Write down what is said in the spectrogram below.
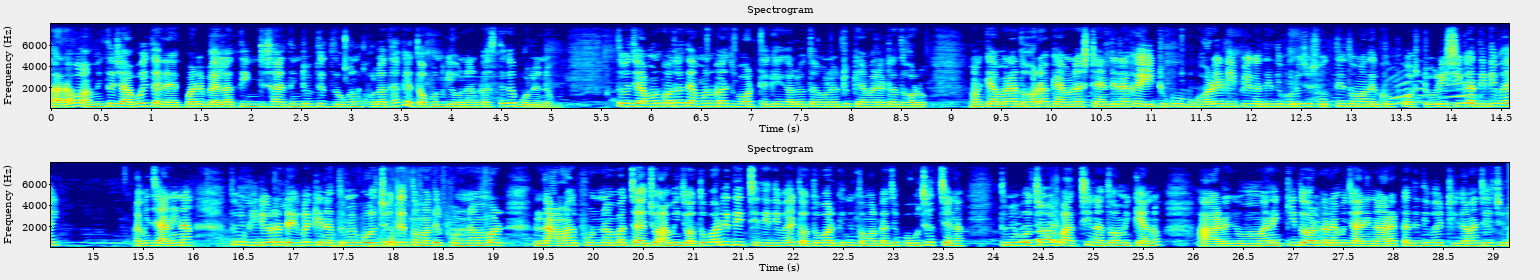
তারাও আমি তো যাবোই। তার একবারে বেলা তিনটে, সাড়ে তিনটে অবধি দোকান খোলা থাকে, তখন গিয়ে ওনার কাছ থেকে বলে নেব। তো যেমন কথা তেমন কাজ বর থেকে গেল। তেমন একটু ক্যামেরাটা ধরো। আমার ক্যামেরা ধরা, ক্যামেরা স্ট্যান্ডে রাখা, এইটুকু ঘরে লিপিকা দিদি বলেছে, সত্যি তোমাদের খুব কষ্ট। ঋষিকা দিদি ভাই আমি জানি না, তুমি ভিডিওটা দেখবে কিনা। তুমি বলছো যে তোমাদের ফোন নাম্বার না, আমার ফোন নাম্বার চাইছো। আমি যতবারই দিচ্ছি দিদিভাই ততবার কিন্তু তোমার কাছে পৌঁছাচ্ছে না। তুমি বলছো আমি পাচ্ছি না, তো আমি কেন? আর মানে কি দরকার আমি জানি না। আর একটা দিদিভাই ঠিকানা চেয়েছিল,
